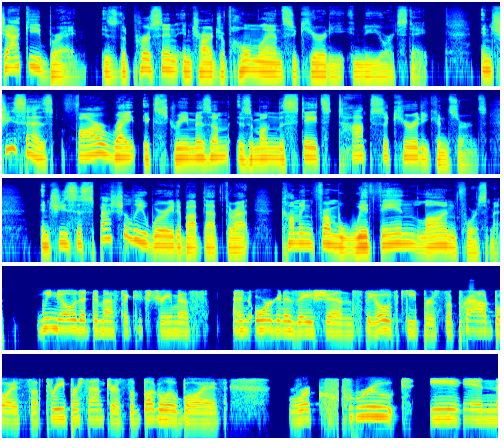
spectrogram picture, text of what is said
Jackie Bray is the person in charge of Homeland Security in New York State. And she says far right extremism is among the state's top security concerns. And she's especially worried about that threat coming from within law enforcement. We know that domestic extremists and organizations, the Oath Keepers, the Proud Boys, the Three Percenters, the Boogaloo Boys, recruit in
